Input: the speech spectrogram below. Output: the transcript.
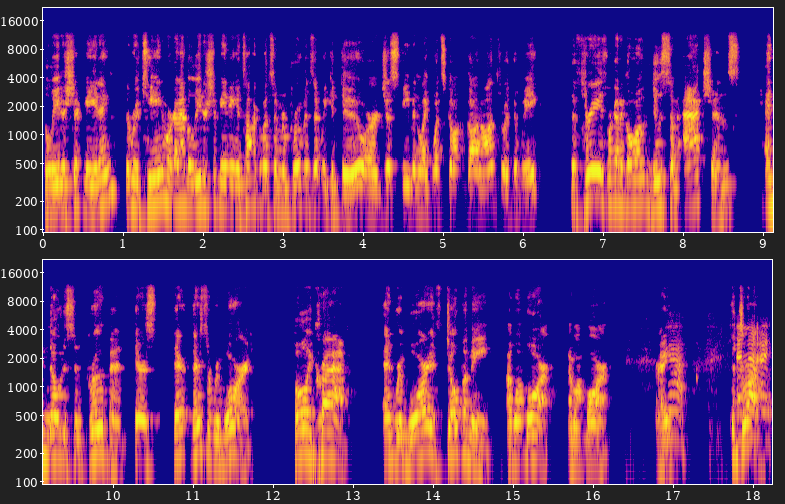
the leadership meeting, the routine. We're going to have a leadership meeting and talk about some improvements that we could do, or just even like what's gone, gone on throughout the week. The three is we're going to go out and do some actions and notice improvement. There's there, there's a reward. Holy crap. And reward, it's dopamine. I want more. I want more right? Yeah. The and I,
